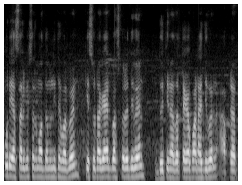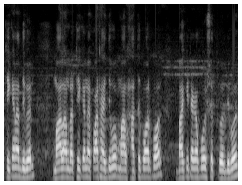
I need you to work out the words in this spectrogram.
কুরিয়ার সার্ভিসের মাধ্যমে নিতে পারবেন। কিছু টাকা অ্যাডভান্স করে দিবেন, দুই তিন হাজার টাকা পাঠাই দিবেন, আপনার ঠিকানা দিবেন। মাল আমরা ঠিকানায় পাঠাই দিব, মাল হাতে পাওয়ার পর বাকি টাকা পরিশোধ করে দিবেন।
